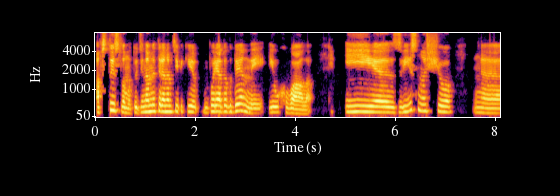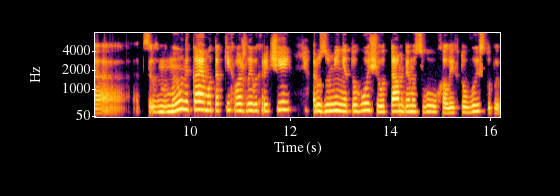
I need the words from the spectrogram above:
а в стислому тоді нам не треба нам тільки порядок денний і ухвала. І звісно, що ми уникаємо таких важливих речей, розуміння того, що от там, де ми слухали, хто виступив,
